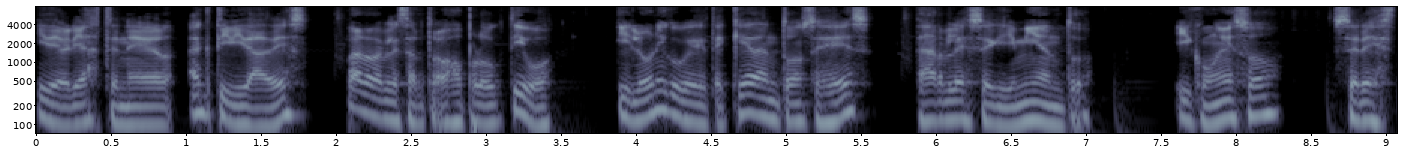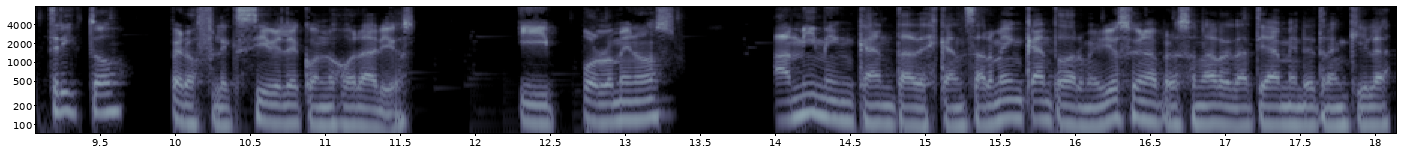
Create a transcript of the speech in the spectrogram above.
y deberías tener actividades para realizar trabajo productivo. Y lo único que te queda entonces es darle seguimiento. Y con eso, ser estricto pero flexible con los horarios. Y por lo menos a mí me encanta descansar, me encanta dormir. Yo soy una persona relativamente tranquila.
